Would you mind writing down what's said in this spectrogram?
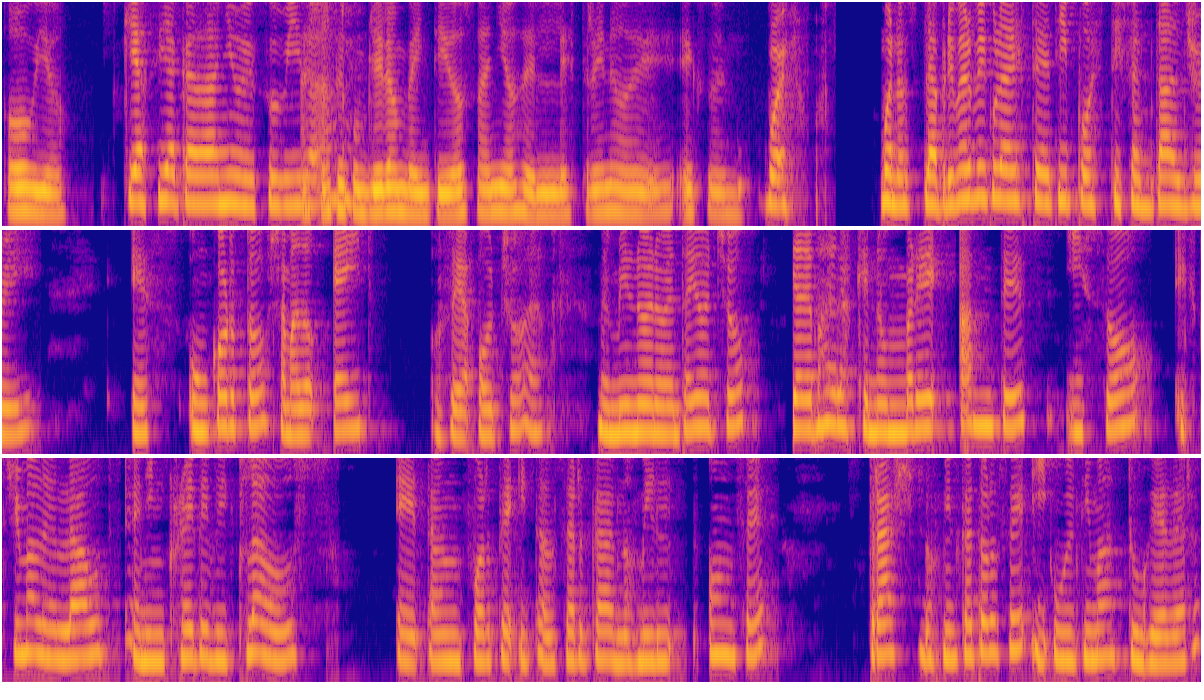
Obvio. ¿Qué hacía cada año de su vida? Ayer se cumplieron 22 años del estreno de X-Men. Bueno. Bueno, la primera película de este tipo, Stephen Daldry, es un corto llamado Eight, o sea, 8, eh, de 1998. Y además de las que nombré antes, hizo Extremely Loud and Incredibly Close, eh, tan fuerte y tan cerca en 2011, Trash 2014 y última Together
